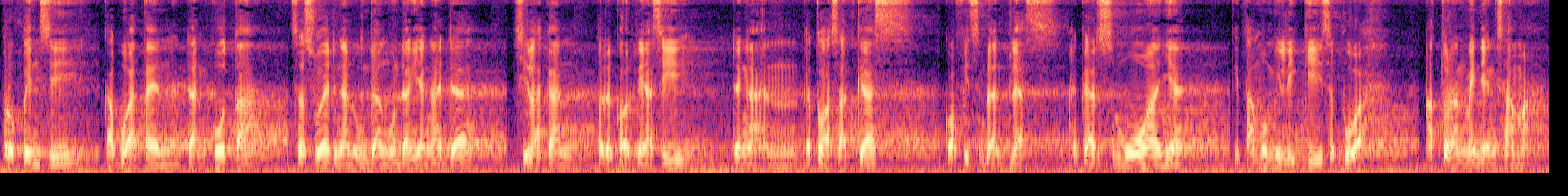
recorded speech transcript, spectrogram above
provinsi, kabupaten, dan kota sesuai dengan undang-undang yang ada, silakan berkoordinasi dengan Ketua Satgas COVID-19 agar semuanya kita memiliki sebuah aturan main yang sama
